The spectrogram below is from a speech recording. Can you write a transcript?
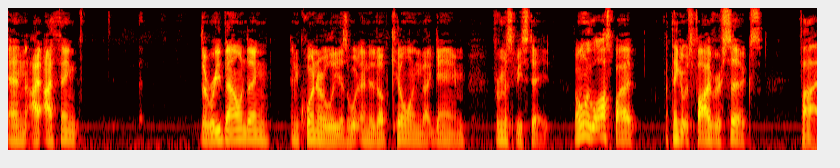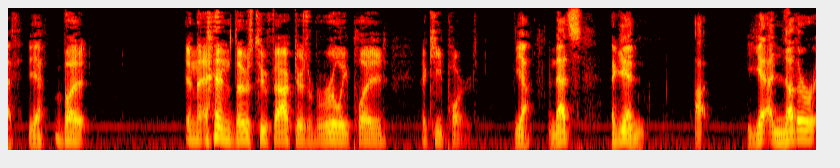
And I, I think the rebounding and Quinerly is what ended up killing that game for Mississippi State. They only lost by I think it was five or six, Five. Yeah. but in the end, those two factors really played a key part. Yeah. And that's, again, uh, yet another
